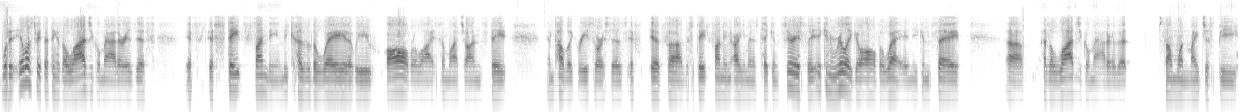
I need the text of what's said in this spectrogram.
what it illustrates, I think, is a logical matter is if if if state funding, because of the way that we all rely so much on state and public resources, if if uh, the state funding argument is taken seriously, it can really go all the way, and you can say, uh, as a logical matter, that someone might just be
